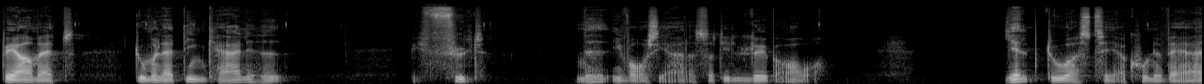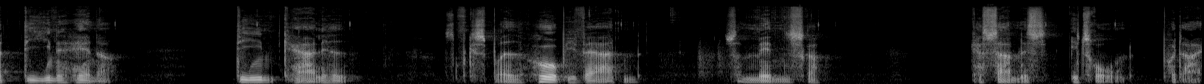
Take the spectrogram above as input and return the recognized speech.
Bed om, at du må lade din kærlighed blive fyldt ned i vores hjerter, så de løber over. Hjælp du os til at kunne være dine hænder. Din kærlighed, som kan sprede håb i verden, som mennesker kan samles i troen på dig.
